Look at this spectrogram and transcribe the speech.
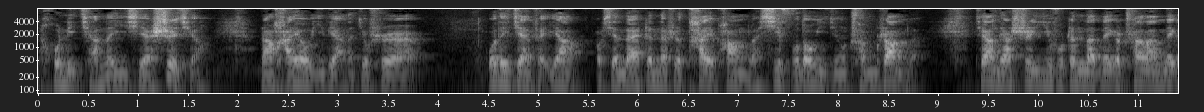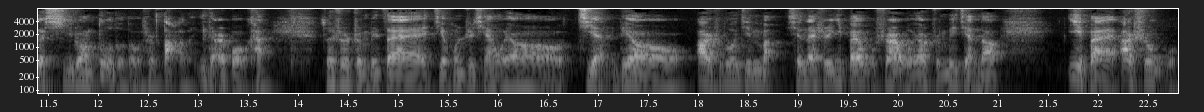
婚礼前的一些事情。然后还有一点呢，就是我得减肥呀，我现在真的是太胖了，西服都已经穿不上了。前两天试衣服，真的那个穿完那个西装，肚子都是大的，一点也不好看。所以说，准备在结婚之前，我要减掉二十多斤吧。现在是一百五十二，我要准备减到一百二十五。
